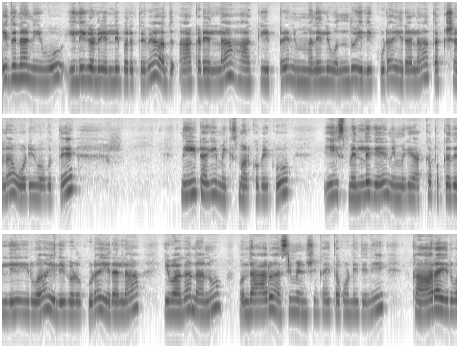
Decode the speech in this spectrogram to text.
ಇದನ್ನು ನೀವು ಇಲಿಗಳು ಎಲ್ಲಿ ಬರುತ್ತವೆ ಅದು ಆ ಕಡೆ ಎಲ್ಲ ಹಾಕಿ ಇಟ್ಟರೆ ನಿಮ್ಮ ಮನೆಯಲ್ಲಿ ಒಂದು ಇಲಿ ಕೂಡ ಇರಲ್ಲ, ತಕ್ಷಣ ಓಡಿ ಹೋಗುತ್ತೆ. ನೀಟಾಗಿ ಮಿಕ್ಸ್ ಮಾಡ್ಕೋಬೇಕು. ಈ ಸ್ಮೆಲ್ಲಿಗೆ ನಿಮಗೆ ಅಕ್ಕಪಕ್ಕದಲ್ಲಿ ಇರುವ ಇಲಿಗಳು ಕೂಡ ಇರಲ್ಲ. ಇವಾಗ ನಾನು ಒಂದು ಆರು ಹಸಿಮೆಣ್ಸಿನ್ಕಾಯಿ ತೊಗೊಂಡಿದ್ದೀನಿ. ಖಾರ ಇರುವ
